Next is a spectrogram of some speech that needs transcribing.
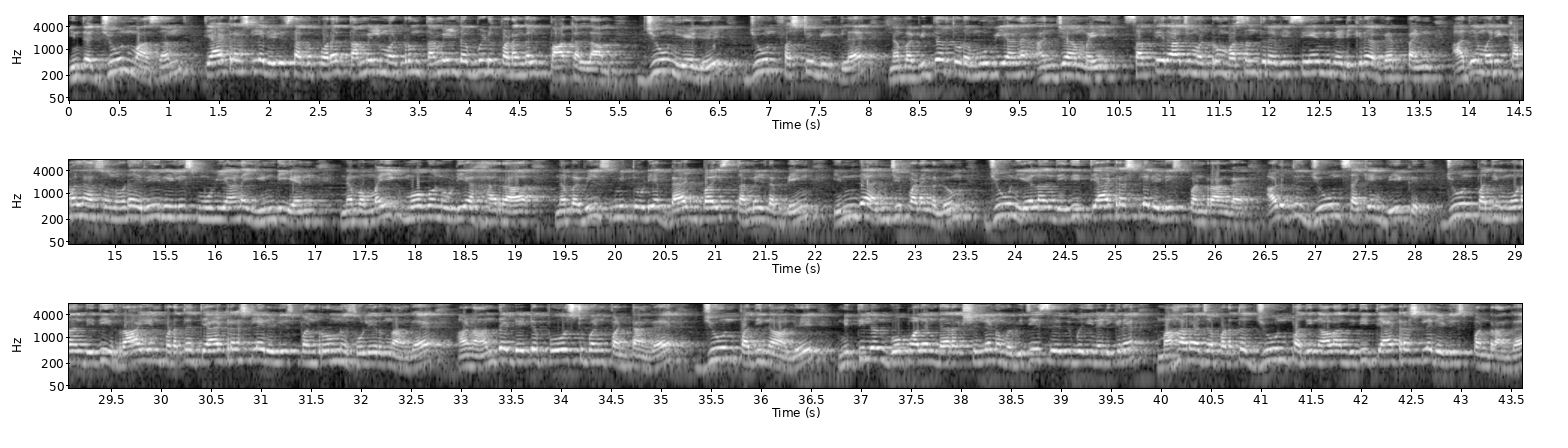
இந்த ஜூன் மாதம் தியேட்டர்ஸில் ரிலீஸ் ஆக போகிற தமிழ் மற்றும் தமிழ் டப்புடு படங்கள் பார்க்கலாம். ஜூன் ஏழு ஜூன் ஃபஸ்ட்டு வீக்கில் நம்ம வித்தர்த்தோட மூவியான அஞ்சாமை சத்யராஜ் மற்றும் வசந்த் ரவி சேர்ந்து நடிக்கிற வெப்பன் அதே மாதிரி கமல்ஹாசனோட ரீ ரிலீஸ் மூவியான இண்டியன் நம்ம மைக் மோகனுடைய ஹரா நம்ம வில் ஸ்மித்துடைய பேட் பாய்ஸ் தமிழ் டப்பிங் இந்த அஞ்சு படங்களும் ஜூன் ஏழாம் தேதி தியேட்டர்ஸில் ரிலீஸ் பண்ணுறாங்க அடுத்து ஜூன் செகண்ட் வீக் ஜூன் பதிமூணாம் தேதி ராயன் படத்தை தியேட்டர்ஸில் ரிலீஸ் பண்ணுறோம்னு சொல்லியிருந்தாங்க. ஆனால் அந்த டேட்டை போஸ்ட்பன் பண்ணிட்டாங்க. ஜூன் பதினாலு நித்திலன் கோபாலன் டைரக்ஷனில் நம்ம விஜய் சேதுபதி நடிக்கிற மகாராஜா படத்தை ஜூன் பதினாலாம் தேதி தியேட்டர்ஸில் ரிலீஸ் பண்ணுறாங்க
